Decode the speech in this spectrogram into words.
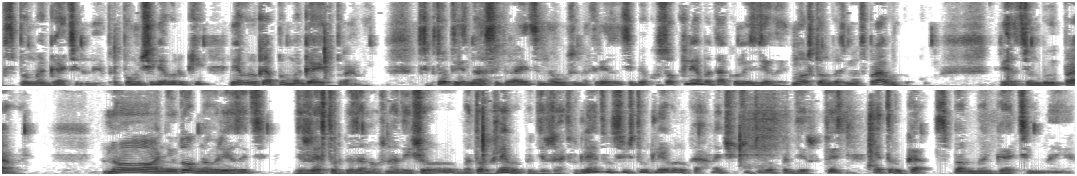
вспомогательная. При помощи левой руки, левая рука помогает правой. Если кто-то из нас собирается на ужин отрезать себе кусок хлеба, так он и сделает. Может, он возьмет в правую руку, резать он будет правый. Но неудобно резать, держась только за нож. Надо еще батон хлеба поддержать. Вот для этого существует левая рука, она чуть-чуть его поддержит. То есть эта рука вспомогательная.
